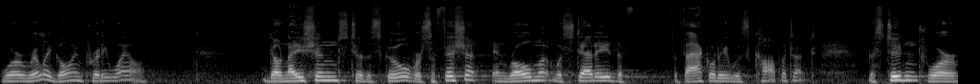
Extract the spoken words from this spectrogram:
were really going pretty well. Donations to the school were sufficient, enrollment was steady, the, the faculty was competent, the students were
